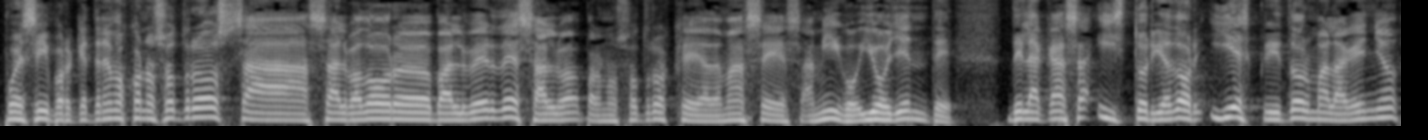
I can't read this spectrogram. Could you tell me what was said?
Pues sí, porque tenemos con nosotros a Salvador eh, Valverde, Salva, para nosotros, que además es amigo y oyente de la casa, historiador y escritor malagueño,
